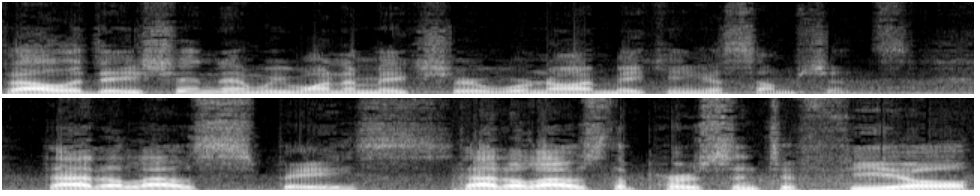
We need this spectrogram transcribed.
validation and we want to make sure we're not making assumptions. That allows space. That allows the person to feel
